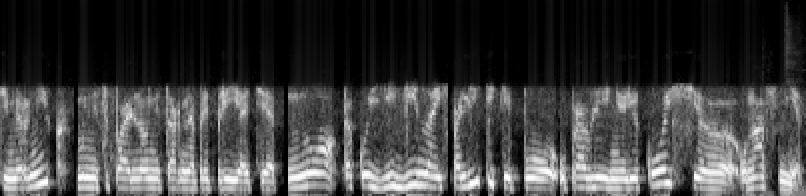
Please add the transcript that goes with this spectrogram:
Темерник, муниципальное унитарное предприятие. Но такой единой политики по управлению рекой э, у нас нет.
